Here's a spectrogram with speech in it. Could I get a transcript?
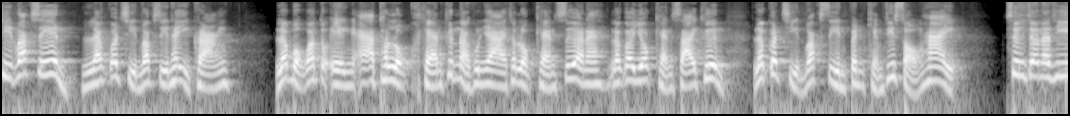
ฉีดวัคซีน แล้วก็ฉีดวัคซีนให้อีกครั้ง แล้วบอกว่าตัวเองเนี่ยอะถลกแขนขึ้นหน่อยคุณยาย ถลกแขนเสื้อนะ แล้วก็ยกแขนซ้ายขึ้น แล้วก็ฉีดวัคซีนเป็นเข็มที่สองให้ ซึ่งเจ้าหน้าที่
